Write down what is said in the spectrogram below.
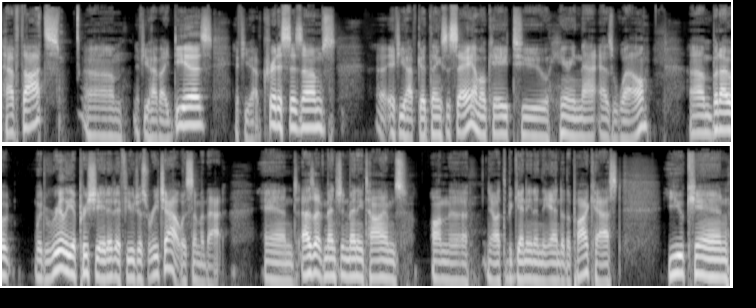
have thoughts, um, if you have ideas, if you have criticisms, uh, if you have good things to say, I'm okay to hearing that as well. Um, but I would, would really appreciate it if you just reach out with some of that. And as I've mentioned many times on the, you know, at the beginning and the end of the podcast, you can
